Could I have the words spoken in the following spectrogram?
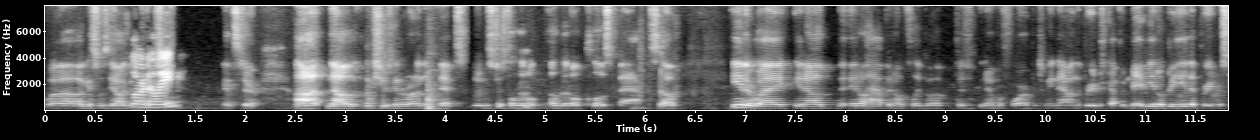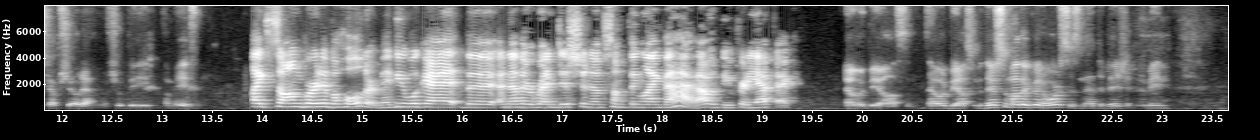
well, I guess it was the August Florida against her. Uh, no, I think she was going to run in the but it was just a little a little close back. So either way, you know it'll happen hopefully, you know before between now and the Breeders' Cup, and maybe it'll be the Breeders' Cup showdown, which would be amazing. Like Songbird and Beholder, maybe we'll get the another rendition of something like that. That would be pretty epic. That would be awesome. That would be awesome. But there's some other good horses in that division. I mean,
